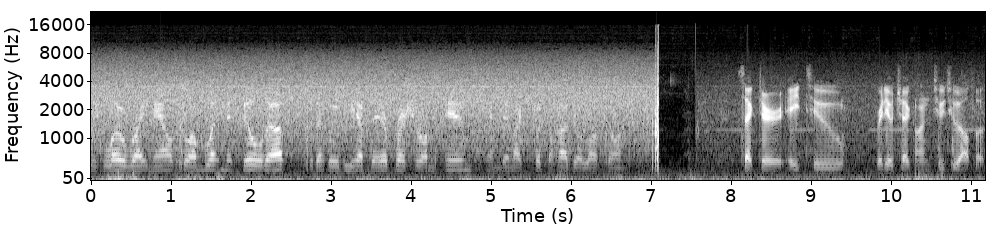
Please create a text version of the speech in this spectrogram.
is low right now, so I'm letting it build up so that way we have the air pressure on the pins and then I can put the hydro locks on. Sector 82, radio check on 22 Alpha.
